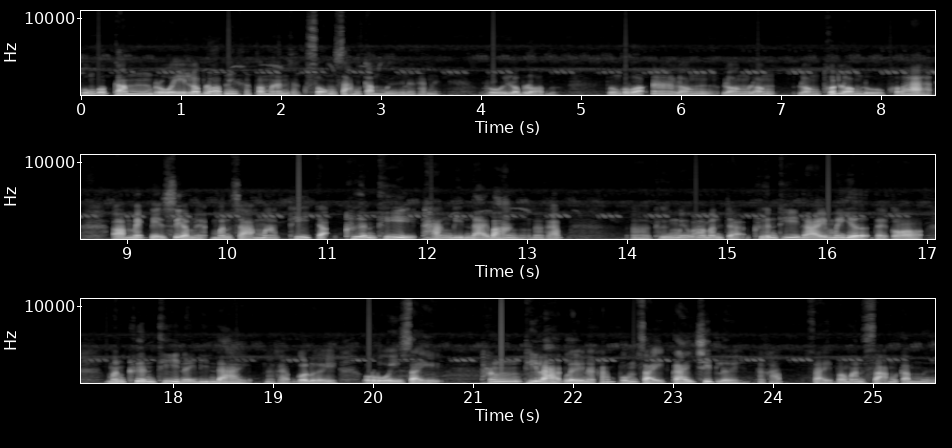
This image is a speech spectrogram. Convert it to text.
ผมก็กำโรยรอบๆนี้ครับประมาณสักสองสามกำมือนะครับเนี่ยโรยรอบๆดู ผมก็บอกอ่าลองลองลองลองทดลองดู เพราะว่าแมกนีเซียมเนี่ยมันสามารถที่จะเคลื่อนที่ทางดินได้บ้างนะครับถึงแม้ว่ามันจะเคลื่อนที่ได้ไม่เยอะ แต่ก็มันเคลื่อนที่ในดินได้นะครับ ก็เลยโรยใส่ทั้งที่รากเลยนะครับ ผมใส่ใกล้ชิดเลยนะครับ ใส่ประมาณ 3กำมือ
